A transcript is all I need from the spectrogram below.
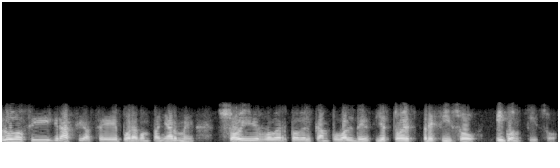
Saludos y gracias eh, por acompañarme. Soy Roberto del Campo Valdés y esto es preciso y conciso.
